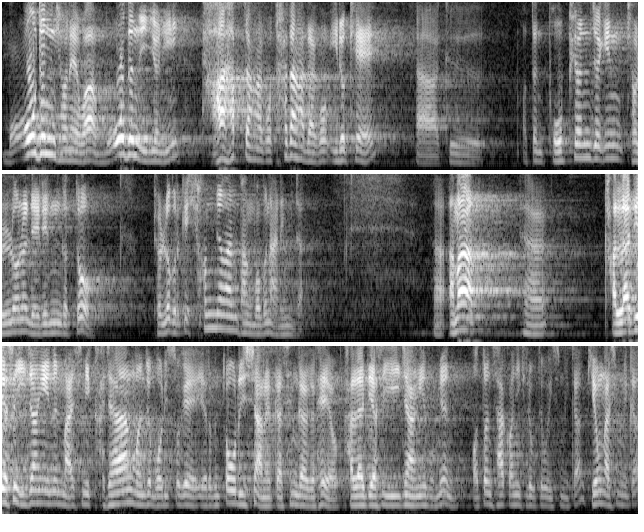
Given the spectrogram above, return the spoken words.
모든 견해와 모든 의견이 다 합당하고 타당하다고 이렇게 아, 그 어떤 보편적인 결론을 내리는 것도 별로 그렇게 현명한 방법은 아닙니다. 아, 아마 어, 갈라디아서 2장에 있는 말씀이 가장 먼저 머릿속에 여러분 떠오르시지 않을까 생각을 해요. 갈라디아서 2장에 보면 어떤 사건이 기록되고 있습니까? 기억나십니까?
